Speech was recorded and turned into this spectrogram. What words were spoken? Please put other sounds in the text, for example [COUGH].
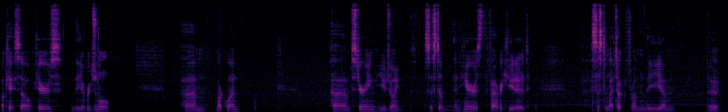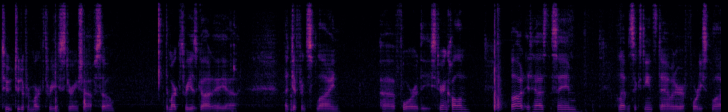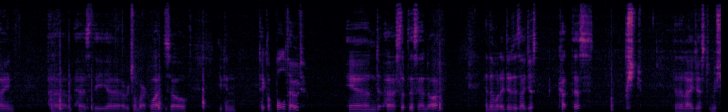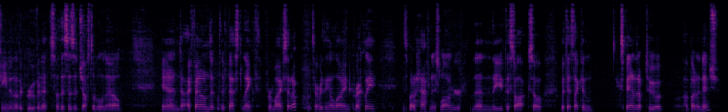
Okay, so here's the original um, Mark 1 um, steering U-joint system and here is the fabricated system I took from the, um, the two, two different Mark 3 steering shafts. So the Mark 3 has got a, uh, a different spline uh, for the steering column but it has the same 11 16th diameter 40 spline um, as the uh, original Mark 1 so you can take a bolt out and uh, slip this end off. And then what I did is I just cut this. And then I just machined another groove in it. So this is adjustable now. And I found that the best length for my setup with everything aligned correctly is about a half an inch longer than the, the stock. So with this I can expand it up to a, about an inch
